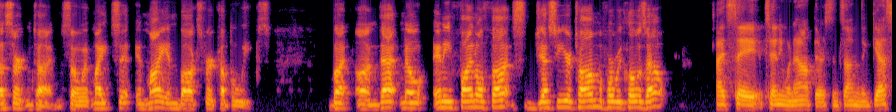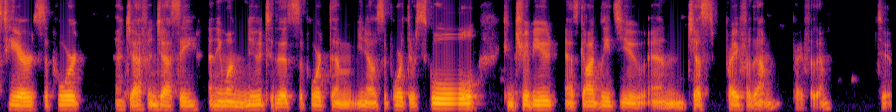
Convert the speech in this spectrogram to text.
a certain time. So it might sit in my inbox for a couple weeks. But on that note, any final thoughts, Jesse or Tom, before we close out? I'd say to anyone out there, since I'm the guest here, support uh, Jeff and Jesse. Anyone new to this, support them. You know, support their school, contribute as God leads you, and just pray for them. Pray for them too.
